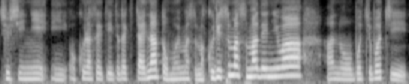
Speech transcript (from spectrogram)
中心に送らせていただきたいなと思います。まあ、クリスマスまでには、あの、ぼちぼち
